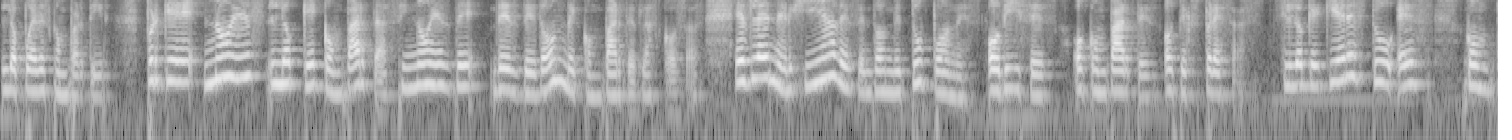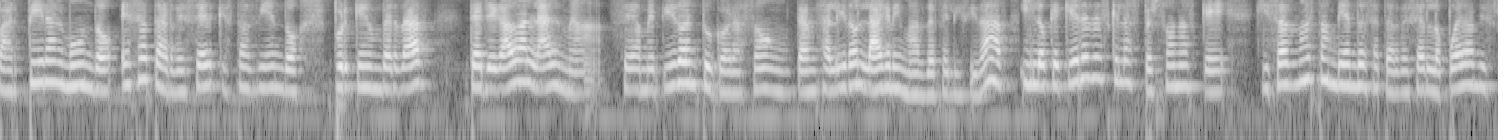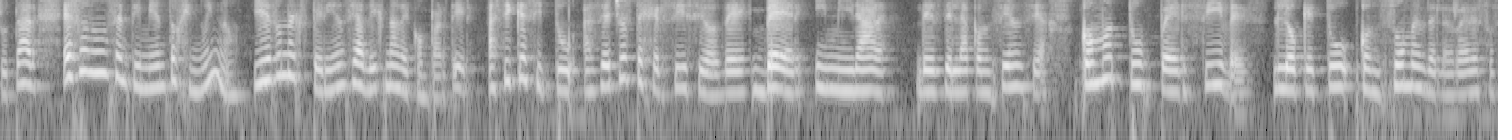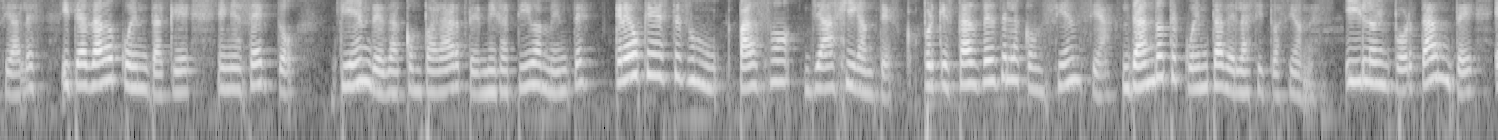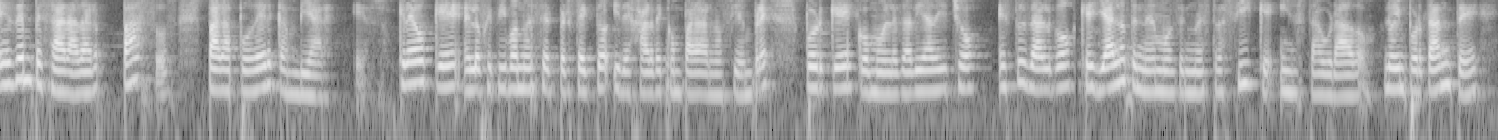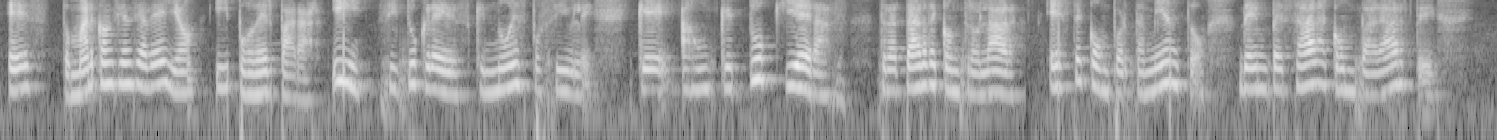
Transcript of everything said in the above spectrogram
lo puedes compartir. Porque no es lo que compartas, sino es de desde dónde compartes las cosas. Es la energía desde donde tú pones, o dices, o compartes, o te expresas. Si lo que quieres tú es compartir al mundo ese atardecer que estás viendo, porque en verdad te ha llegado al alma, se ha metido en tu corazón, te han salido lágrimas de felicidad y lo que quieres es que las personas que quizás no están viendo ese atardecer lo puedan disfrutar. Eso es un sentimiento genuino y es una experiencia digna de compartir. Así que si tú has hecho este ejercicio de ver y mirar desde la conciencia, cómo tú percibes lo que tú consumes de las redes sociales y te has dado cuenta que en efecto tiendes a compararte negativamente, Creo que este es un paso ya gigantesco, porque estás desde la conciencia dándote cuenta de las situaciones. Y lo importante es empezar a dar pasos para poder cambiar eso. Creo que el objetivo no es ser perfecto y dejar de compararnos siempre, porque como les había dicho, esto es algo que ya lo tenemos en nuestra psique instaurado. Lo importante es tomar conciencia de ello y poder parar. Y si tú crees que no es posible, que aunque tú quieras tratar de controlar este comportamiento, de empezar a compararte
